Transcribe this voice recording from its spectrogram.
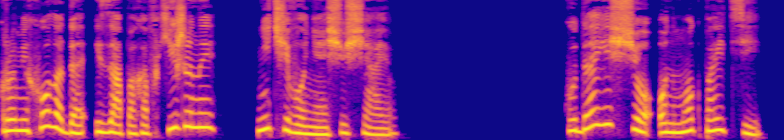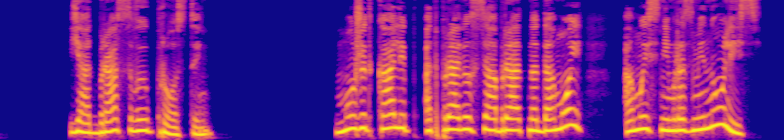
Кроме холода и запахов хижины, ничего не ощущаю. Куда еще он мог пойти? Я отбрасываю простынь. Может, Калиб отправился обратно домой, а мы с ним разминулись?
